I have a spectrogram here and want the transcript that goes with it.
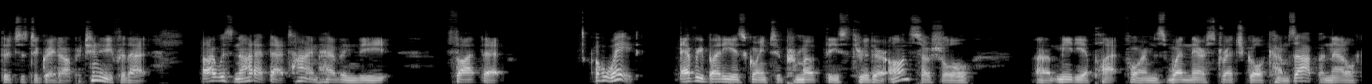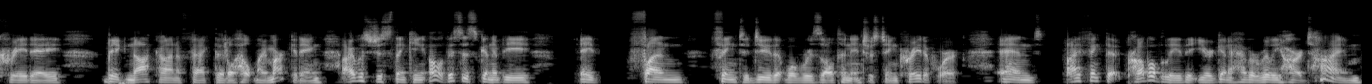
there's just a great opportunity for that. I was not at that time having the thought that, oh, wait, everybody is going to promote these through their own social uh, media platforms when their stretch goal comes up, and that'll create a big knock on effect that'll help my marketing. I was just thinking, oh, this is going to be a fun thing to do that will result in interesting creative work. And I think that probably that you're going to have a really hard time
